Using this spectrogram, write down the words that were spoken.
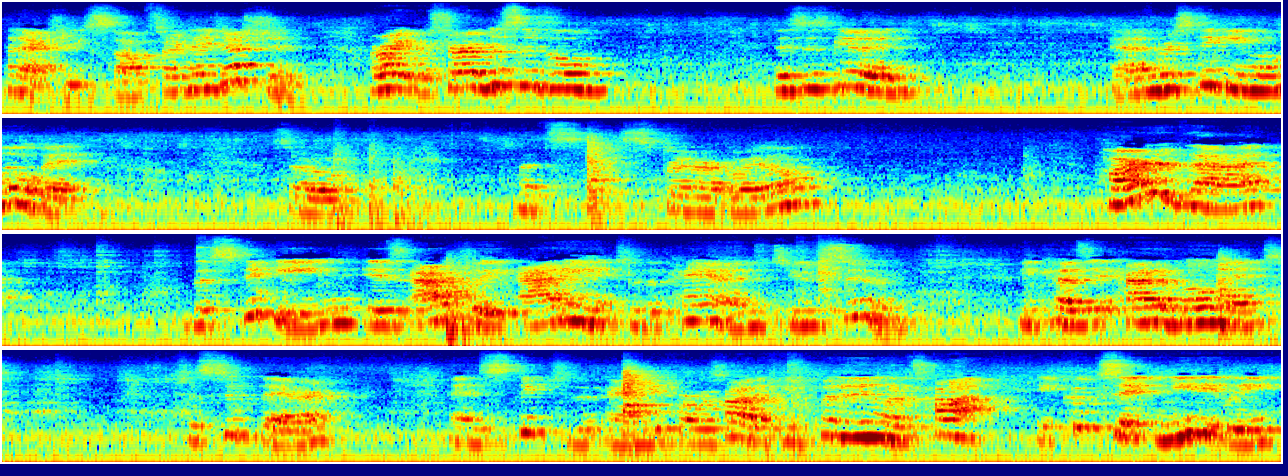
That actually stops our digestion. All right, we're starting to sizzle. This is good. And we're sticking a little bit. So let's spread our oil. Part of that, the sticking, is actually adding it to the pan too soon because it had a moment to sit there and stick to the pan before it was hot. If you put it in when it's hot, it cooks it immediately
